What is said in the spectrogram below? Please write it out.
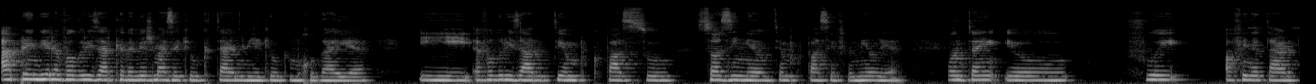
a aprender a valorizar cada vez mais aquilo que tenho e aquilo que me rodeia e a valorizar o tempo que passo sozinha, o tempo que passo em família. Ontem eu fui ao fim da tarde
